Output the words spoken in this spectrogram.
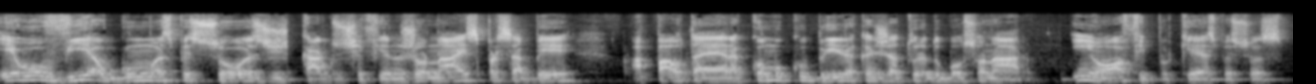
eu ouvi algumas pessoas de cargos de chefia nos jornais para saber A pauta era como cobrir a candidatura do Bolsonaro. Em off, porque as pessoas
